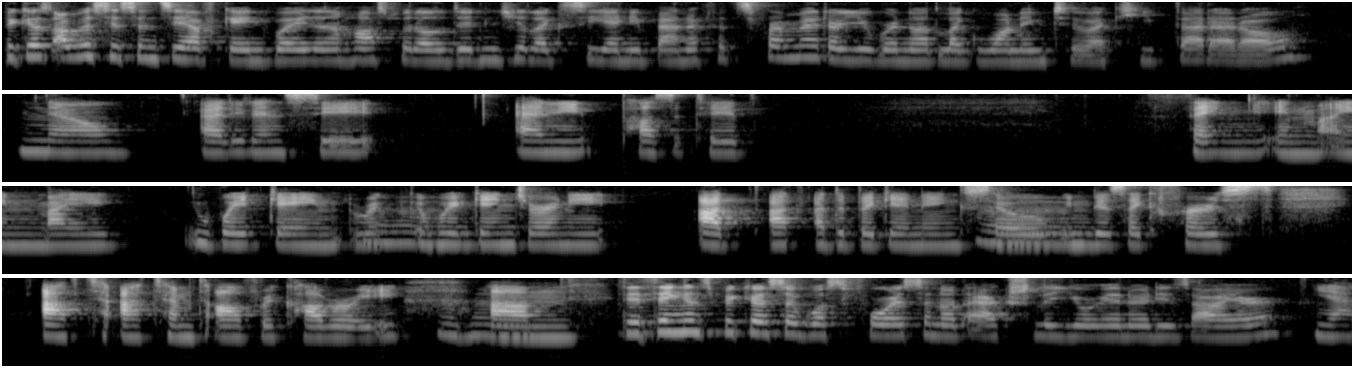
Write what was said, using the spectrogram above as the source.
because obviously since you have gained weight in the hospital, didn't you like see any benefits from it, or you were not like wanting to like keep that at all? No, I didn't see any positive thing in my in my weight gain re- Mm. weight gain journey at, at, at the beginning. So Mm. in this like first at- attempt of recovery, Mm-hmm. um, Do you think it's because it was forced and not actually your inner desire? yeah,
